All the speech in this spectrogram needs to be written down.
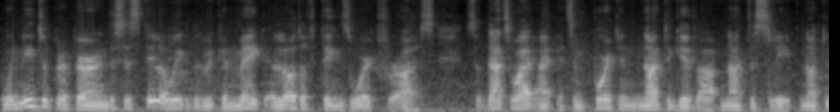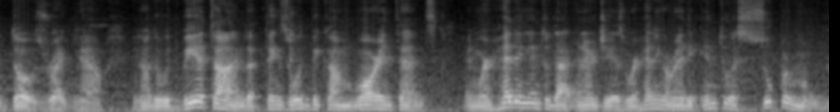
we need to prepare, and this is still a week that we can make a lot of things work for us. So that's why I, it's important not to give up, not to sleep, not to doze right now. You know, there would be a time that things would become more intense, and we're heading into that energy as we're heading already into a super moon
